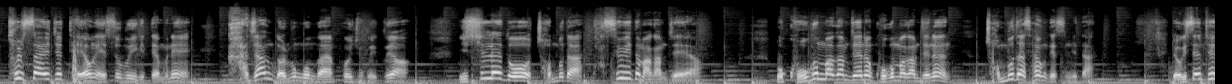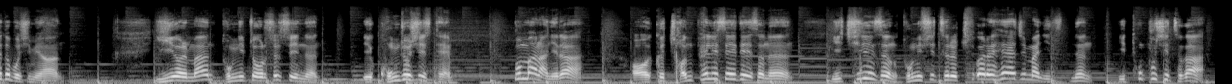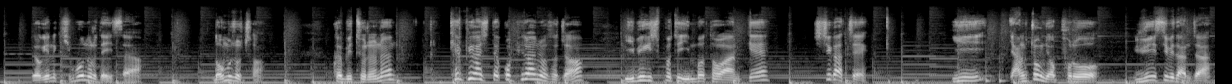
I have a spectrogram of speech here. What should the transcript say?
풀사이즈 대형 SUV이기 때문에 가장 넓은 공간 보여주고 있고요. 이 실내도 전부 다, 다 스웨이드 마감재예요. 뭐 고급 마감재는 고급 마감재는 전부 다 사용됐습니다. 여기 센터에도 보시면 2열만 독립적으로 쓸 수 있는 이 공조 시스템 뿐만 아니라 어, 그전 펠리세이드에서는 이 7인승 독립 시트를 추가를 해야지만 있는 이 통풍 시트가 여기는 기본으로 돼 있어요. 너무 좋죠. 그 밑으로는 캠핑하실 때 꼭 필요한 요소죠. 220V 인버터와 함께 시가잭, 이 양쪽 옆으로 USB 단자,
